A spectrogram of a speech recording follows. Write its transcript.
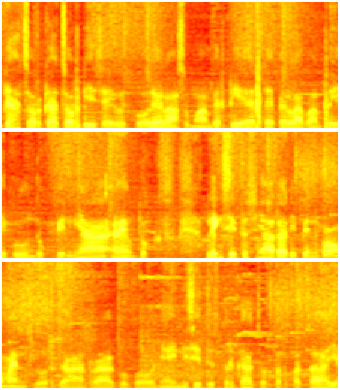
gacor-gacor di Zeus boleh langsung mampir di RTP 8000 untuk pinnya eh untuk link situsnya ada di pin komen seluruh jangan ragu pokoknya ini situs tergacor terpercaya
